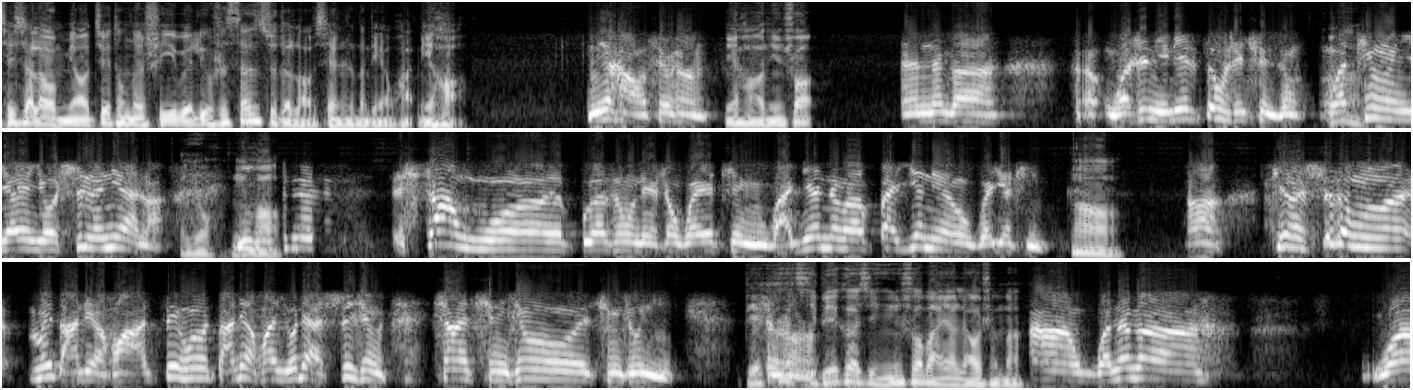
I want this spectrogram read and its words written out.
接下来我们要接通的是一位六十三岁的老先生的电话。你好，你好，先生。你好，您说。嗯，那个，呃我是你的忠实群众，我听也有十来年了。哎呦，你好。这上午播送的时候我也听，晚间那个半夜呢我也听。啊，啊，听了始终没打电话，最后打电话有点事情想请求请求你。别客气，别客气，您说吧，要聊什么？啊，我那个，我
